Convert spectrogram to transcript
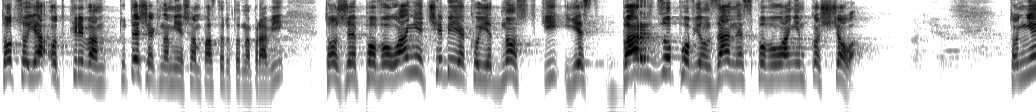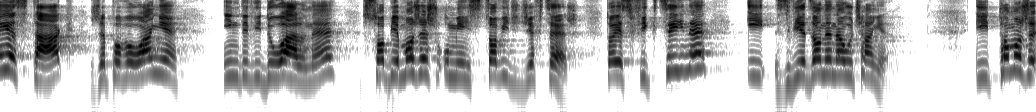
to, co ja odkrywam, tu też jak namieszam, pastor to naprawi, to, że powołanie ciebie jako jednostki jest bardzo powiązane z powołaniem Kościoła. To nie jest tak, że powołanie indywidualne sobie możesz umiejscowić, gdzie chcesz. To jest fikcyjne i zwiedzone nauczanie. I to może,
